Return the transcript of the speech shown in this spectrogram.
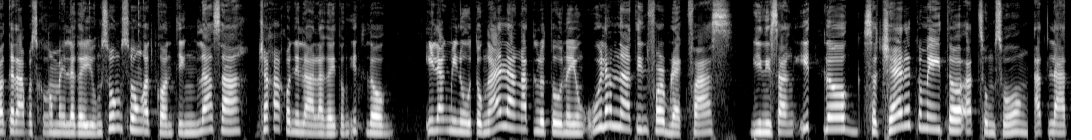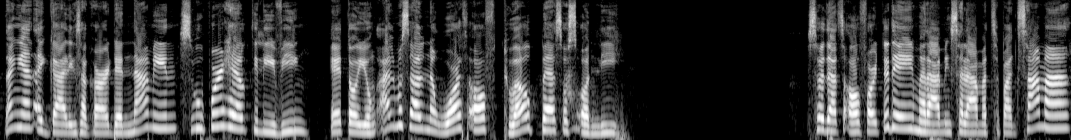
Pagkatapos ko nga may lagay yung sungsong at konting lasa, tsaka ko nilalagay tong itlog. Ilang minuto nga lang at luto na yung ulam natin for breakfast. Ginisang itlog sa cherry tomato at sungsong. At lahat ng yan ay galing sa garden namin. Super healthy living. Ito yung almusal na worth of 12 pesos only. So that's all for today. Maraming salamat sa pagsama.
